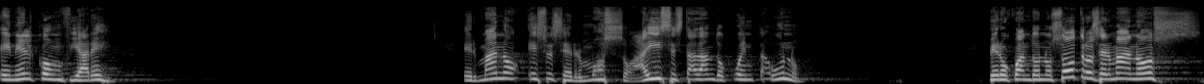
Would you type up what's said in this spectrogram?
En Él confiaré. Hermano, eso es hermoso. Ahí se está dando cuenta uno. Pero cuando nosotros, hermanos,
